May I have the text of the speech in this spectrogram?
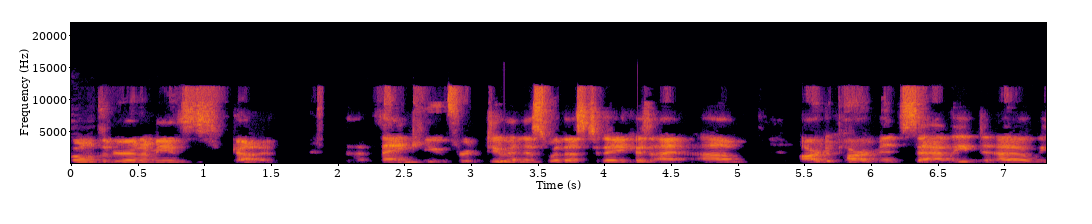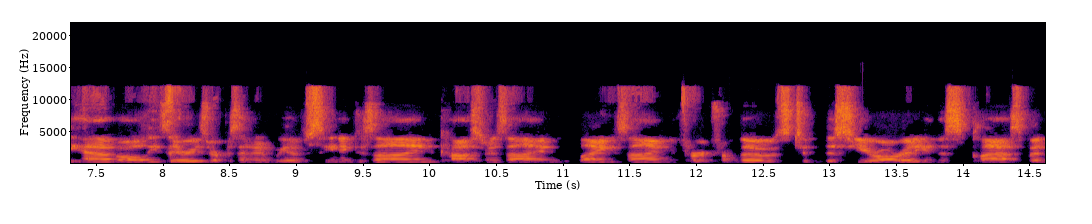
Bones of your enemies got it. Thank you for doing this with us today because i um our department, sadly, uh, we have all these areas represented. We have scenic design, costume design, lighting design. We've heard from those to this year already in this class, but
